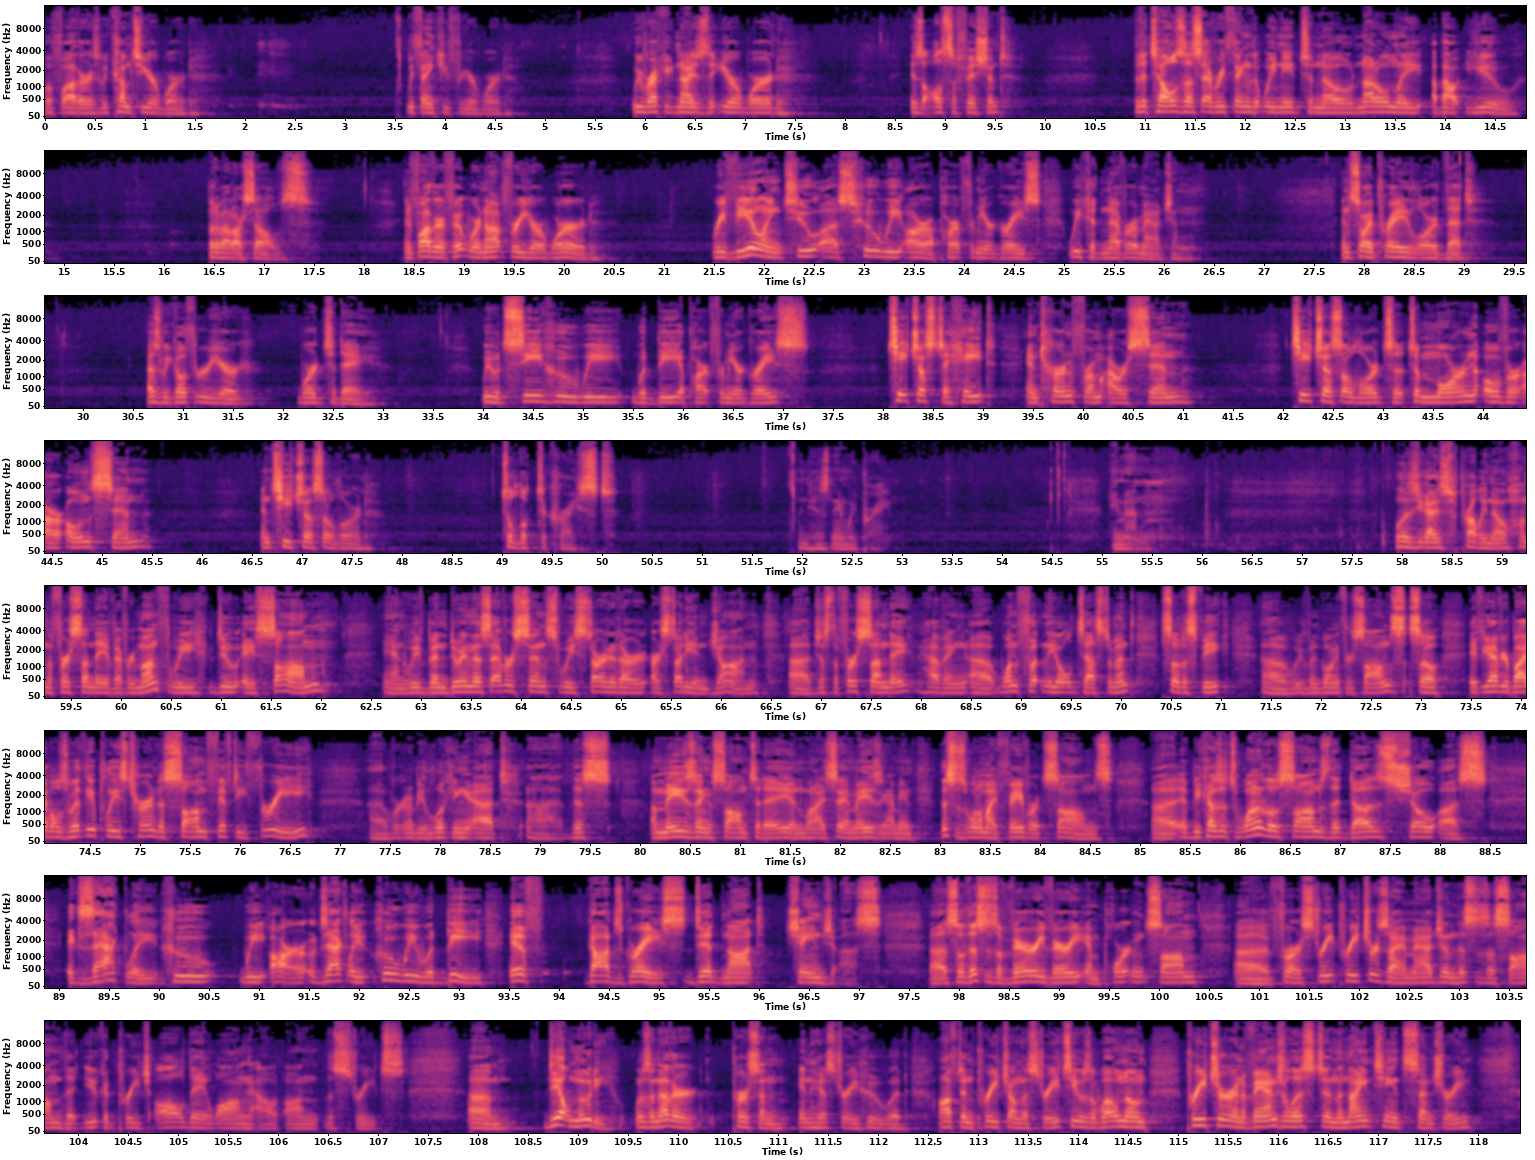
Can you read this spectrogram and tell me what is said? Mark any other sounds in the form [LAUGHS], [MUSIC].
Oh, Father, as we come to your word, we thank you for your word. We recognize that your word is all sufficient, that it tells us everything that we need to know, not only about you, but about ourselves. And Father, if it were not for your word, revealing to us who we are apart from your grace, we could never imagine. And so I pray, Lord, that as we go through your word today, we would see who we would be apart from your grace. Teach us to hate and turn from our sin. Teach us, O oh Lord, to, to mourn over our own sin. And teach us, O oh Lord, to look to Christ. In his name we pray. Amen. Well, as you guys probably know, on the first Sunday of every month, we do a psalm, and we've been doing this ever since we started our, our study in John. Uh, just the first Sunday, having uh, one foot in the Old Testament, so to speak. Uh, we've been going through Psalms. So if you have your Bibles with you, please turn to Psalm 53. Uh, we're going to be looking at uh, this amazing psalm today. And when I say amazing, I mean this is one of my favorite psalms uh, because it's one of those Psalms that does show us exactly who we are, exactly who we would be if God's grace did not change us. Uh, so, this is a very, very important psalm. Uh, for our street preachers, I imagine this is a psalm that you could preach all day long out on the streets. Um, D.L. Moody was another person in history who would often preach on the streets. He was a well known preacher and evangelist in the 19th century.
